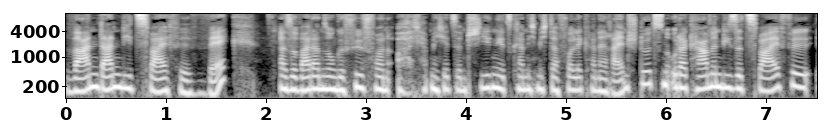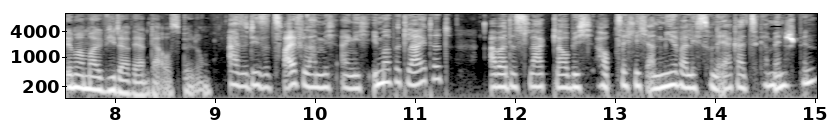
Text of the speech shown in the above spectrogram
waren dann die Zweifel weg? Also war dann so ein Gefühl von, oh, ich habe mich jetzt entschieden, jetzt kann ich mich da volle Kanne reinstürzen oder kamen diese Zweifel immer mal wieder während der Ausbildung? Also diese Zweifel haben mich eigentlich immer begleitet, aber das lag, glaube ich, hauptsächlich an mir, weil ich so ein ehrgeiziger Mensch bin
